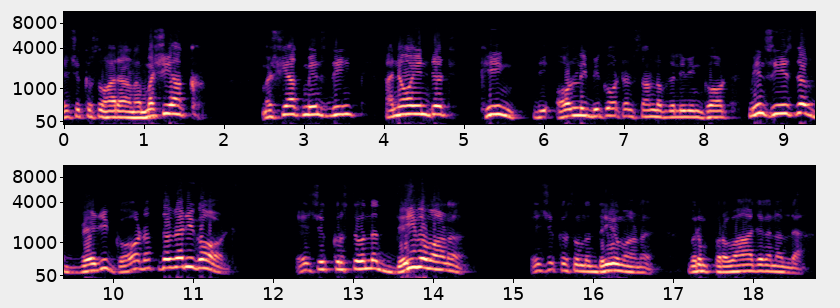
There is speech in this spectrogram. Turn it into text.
യേശു ക്രിസ്തു ആരാണ്? മഷിയാക്ക്. മഷിയാക്ക് means the anointed king the only begotten son of the living God means he is the very God of the very God Yeshu Kristu എന്ന ദൈവമാണ്. യേശു ക്രിസ്തു എന്ന ദൈവമാണ്. വെറും പ്രവാചകനല്ല.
